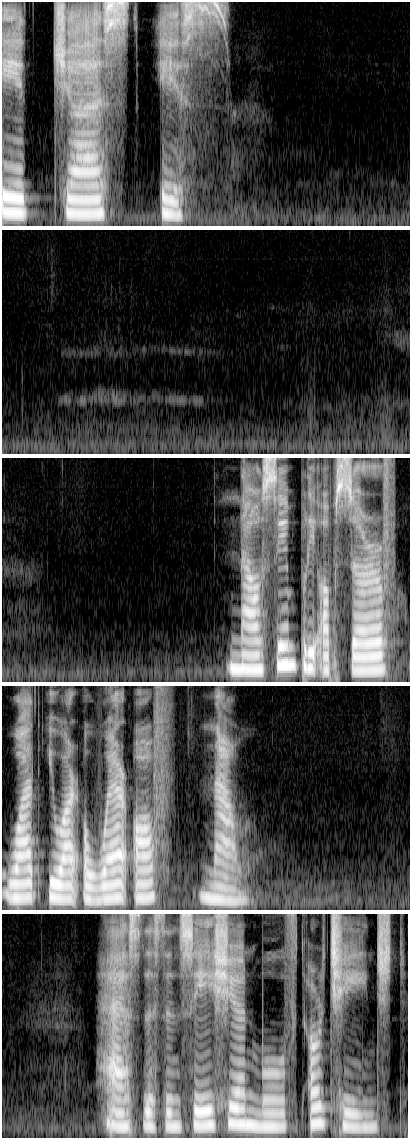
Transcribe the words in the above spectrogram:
It just is. Now simply observe what you are aware of now. Has the sensation moved or changed?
